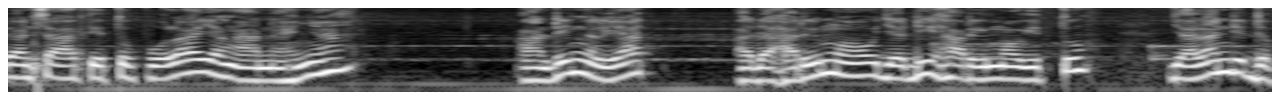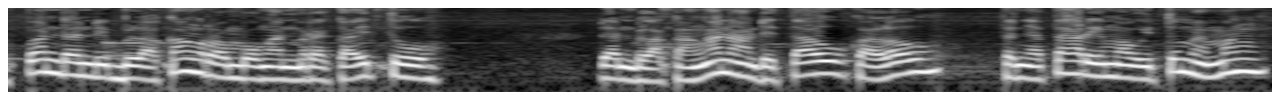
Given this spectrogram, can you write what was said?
Dan saat itu pula yang anehnya Andi ngelihat ada harimau. Jadi harimau itu jalan di depan dan di belakang rombongan mereka itu. Dan belakangan Andi tahu kalau ternyata harimau itu memang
